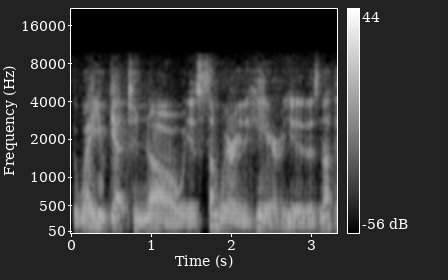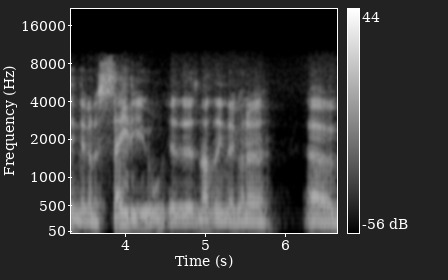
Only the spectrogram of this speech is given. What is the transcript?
the way you get to know is somewhere in here. You, there's nothing they're going to say to you. There's nothing they're going to. Uh,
